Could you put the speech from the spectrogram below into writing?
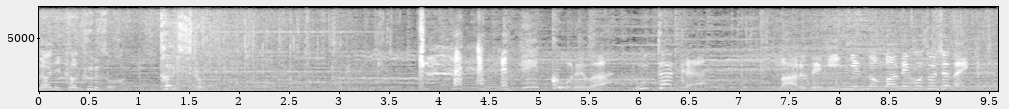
何か来るぞ。退しろこれは歌か。まるで人間の真似事じゃないか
